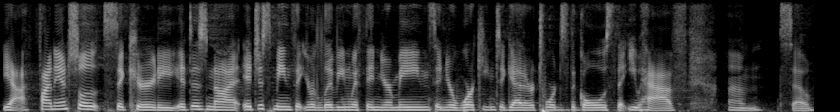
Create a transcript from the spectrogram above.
yeah financial security it does not it just means that you're living within your means and you're working together towards the goals that you have. Um, so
